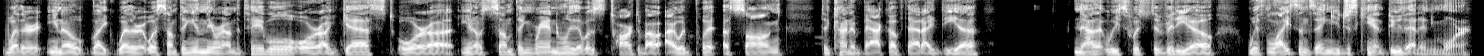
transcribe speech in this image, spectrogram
whether, you know, like whether it was something in the around the table or a guest or, uh, you know, something randomly that was talked about, I would put a song to kind of back up that idea now that we switched to video with licensing, you just can't do that anymore.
